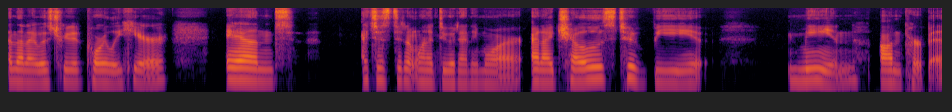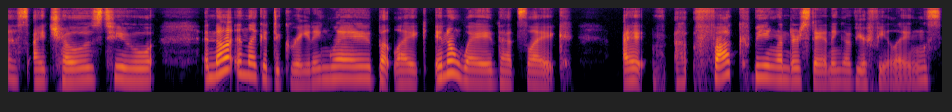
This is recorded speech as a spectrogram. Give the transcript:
and then I was treated poorly here, and I just didn't want to do it anymore. And I chose to be mean on purpose. I chose to and not in like a degrading way, but like in a way that's like I uh, fuck being understanding of your feelings.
